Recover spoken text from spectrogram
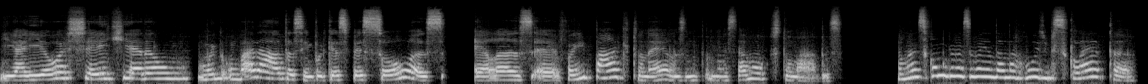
E aí eu achei que era um, muito, um barato, assim, porque as pessoas, elas é, foi um impacto, né? Elas não, não estavam acostumadas. Então, mas como que você vai andar na rua de bicicleta?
